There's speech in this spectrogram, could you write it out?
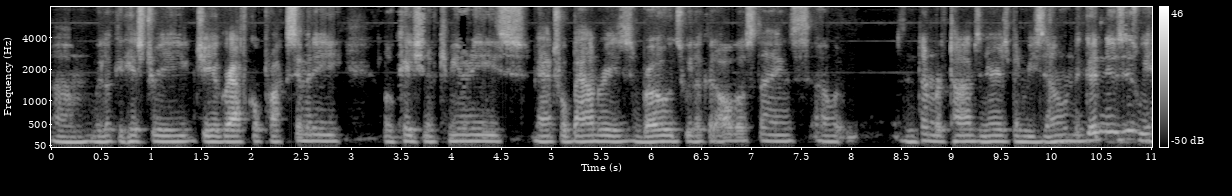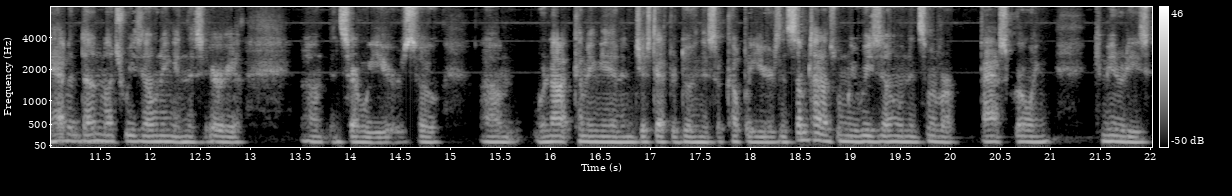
Um, we look at history, geographical proximity, location of communities, natural boundaries, roads. We look at all those things. Uh, a number of times an area has been rezoned. The good news is we haven't done much rezoning in this area um, in several years. So um, we're not coming in and just after doing this a couple of years. And sometimes when we rezone in some of our fast growing communities,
